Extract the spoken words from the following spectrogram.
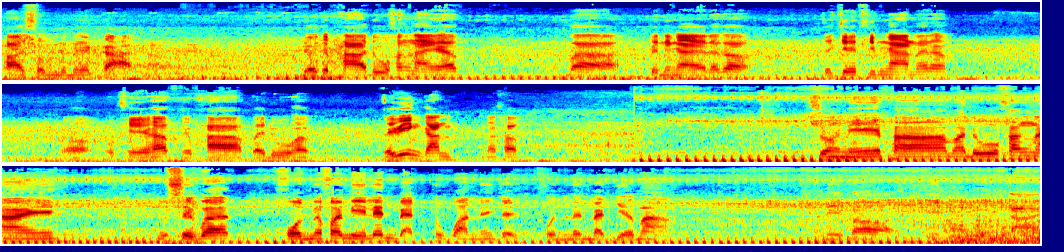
พาชมดูบรรยากาศครับเดี๋ยวจะพาดูข้างในครับ ว่าเป็นยังไงแล้วก็จะเจอทีมงานนะครับ ก็โอเคครับ เดี๋ยวพาไปดูครับ ไปวิ่งกันนะครับ ช่วงนี้พามาดูข้างใน รู้สึกว่าคนไม่ค่อยมีเล่นแบดทุกวันนี้จะคนเล่นแบดเยอะมาก อันนี้ก็ที่ออกกำลังกาย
